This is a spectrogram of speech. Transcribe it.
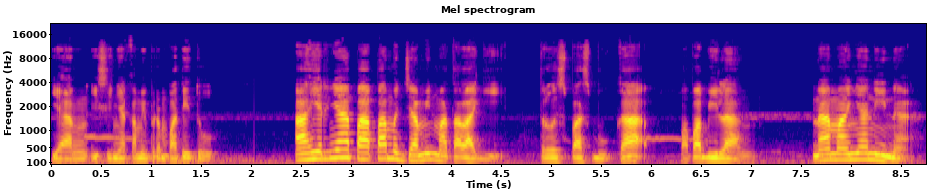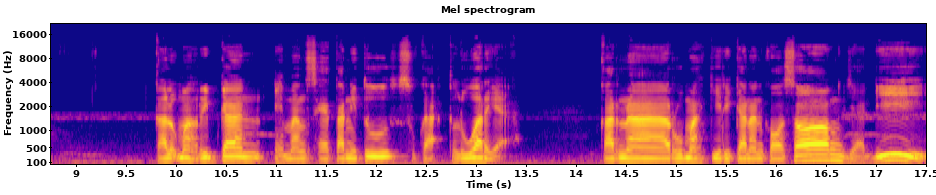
yang isinya kami berempat itu. Akhirnya papa menjamin mata lagi. Terus pas buka, papa bilang, "Namanya Nina." Kalau maghrib kan emang setan itu suka keluar ya. Karena rumah kiri kanan kosong, jadi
